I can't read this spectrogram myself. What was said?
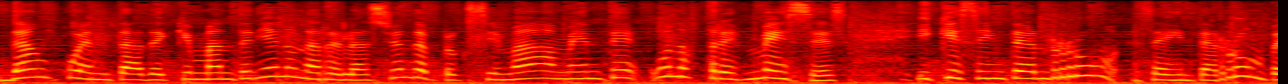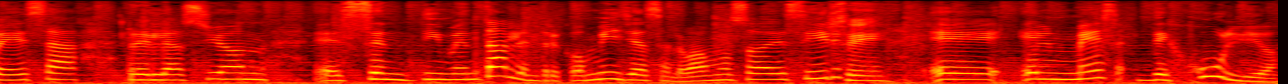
dan cuenta de que mantenían una relación de aproximadamente unos tres meses y que se, se interrumpe esa relación eh, sentimental, entre comillas, lo vamos a decir, eh, el mes de julio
